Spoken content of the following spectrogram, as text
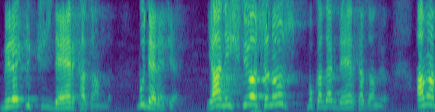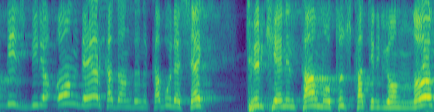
Bire 300 değer kazandı. Bu derece. Yani işliyorsunuz bu kadar değer kazanıyor. Ama biz bire 10 değer kazandığını kabul etsek Türkiye'nin tam 30 katrilyonluk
